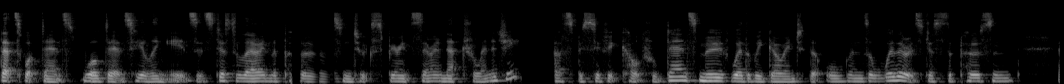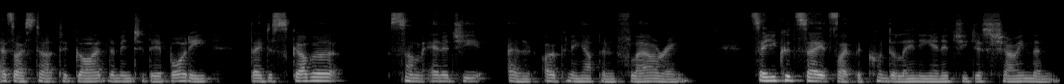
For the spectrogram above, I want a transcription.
that's what dance world dance healing is it's just allowing the person to experience their own natural energy a specific cultural dance move, whether we go into the organs or whether it's just the person, as I start to guide them into their body, they discover some energy and opening up and flowering. So you could say it's like the Kundalini energy just showing them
